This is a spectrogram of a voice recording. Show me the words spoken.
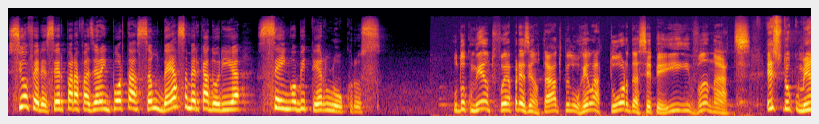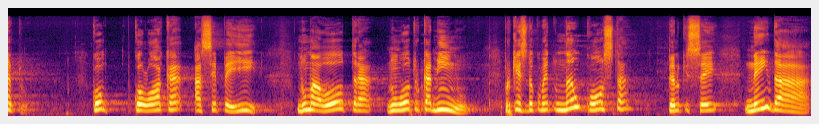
se oferecer para fazer a importação dessa mercadoria sem obter lucros. O documento foi apresentado pelo relator da CPI, Ivan Nats. Esse documento coloca a CPI numa outra, num outro caminho, porque esse documento não consta, pelo que sei, nem da,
